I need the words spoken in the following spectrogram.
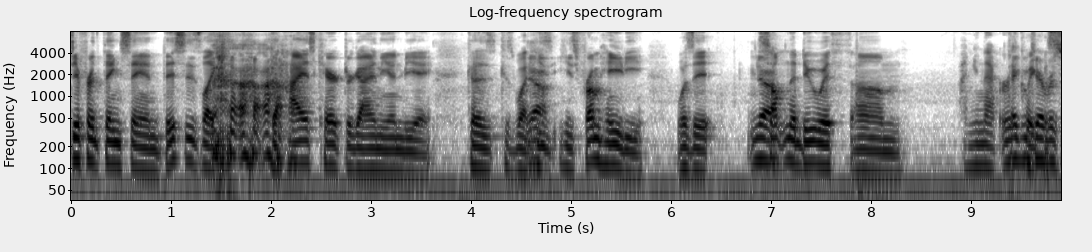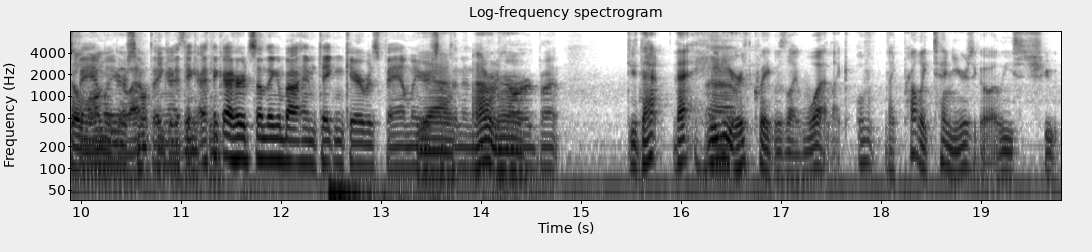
different things saying this is like the highest character guy in the NBA because because what Yeah. he's he's from Haiti. Was it Yeah. something to do with um? I mean that earthquake Taking care of was his so long family ago. or I something. think I think I think I heard something about him taking care of his family or something in I that don't know. regard. But Dude, that that Haiti Um, earthquake was like what? Like oh, like probably ten years ago at least. Shoot,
